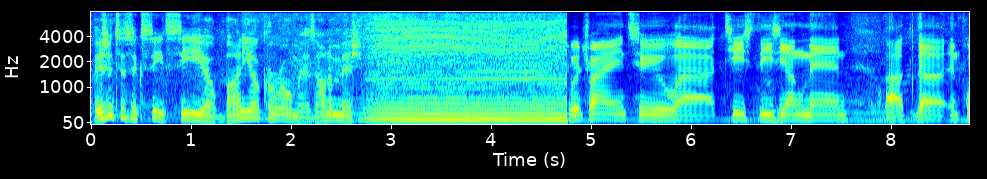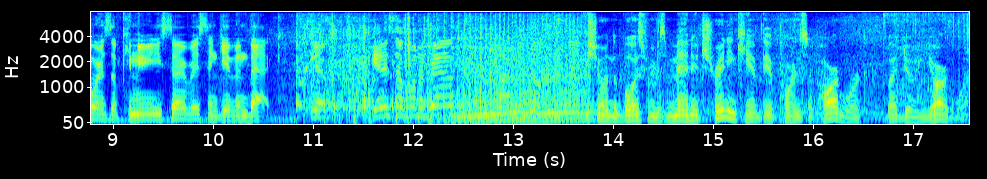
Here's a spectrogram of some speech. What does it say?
Vision to Succeed CEO Banio Koroma is on a mission. We're trying to uh, teach these young men uh, the importance of community service and giving back. Yep. Getting stuff on the ground. Showing the boys from his manhood training camp the importance of hard work by doing yard work.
